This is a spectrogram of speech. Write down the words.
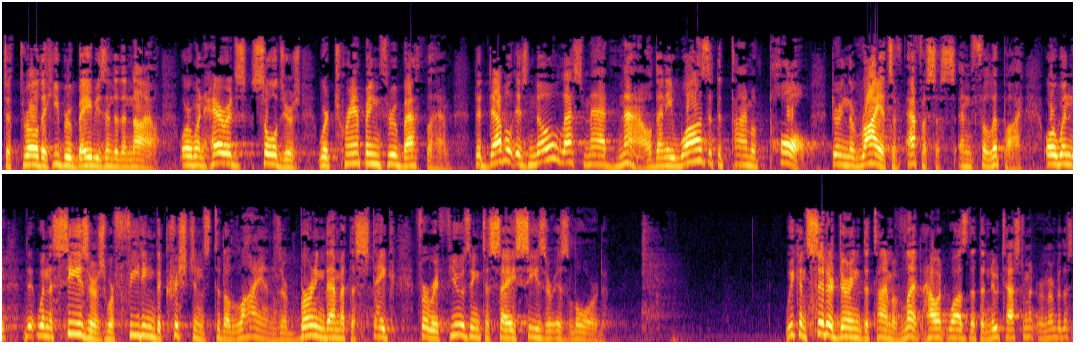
to throw the Hebrew babies into the Nile, or when Herod's soldiers were tramping through Bethlehem. The devil is no less mad now than he was at the time of Paul during the riots of Ephesus and Philippi, or when the, when the Caesars were feeding the Christians to the lions or burning them at the stake for refusing to say Caesar is Lord. We considered during the time of Lent how it was that the New Testament, remember this,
